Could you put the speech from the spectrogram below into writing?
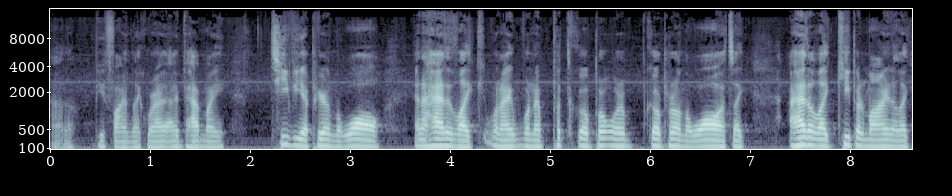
I don't know, be fine. Like where I, I've had my TV up here on the wall, and I had to like when I when I put the GoPro when I go put it on the wall, it's like I had to like keep in mind like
